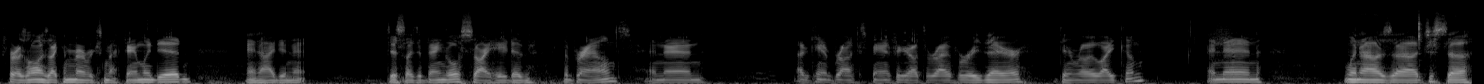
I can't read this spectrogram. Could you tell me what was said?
for as long as I can remember because my family did, and I didn't dislike the Bengals, so I hated the Browns. And then I became a Broncos fan, figured out the rivalry there, didn't really like them. And then when I was uh, just a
